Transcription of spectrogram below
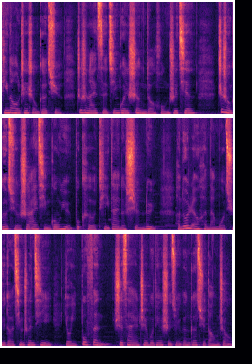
听到这首歌曲，这是来自金贵晟的《红之间》。这首歌曲是《爱情公寓》不可替代的旋律，很多人很难抹去的青春记忆，有一部分是在这部电视剧跟歌曲当中。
